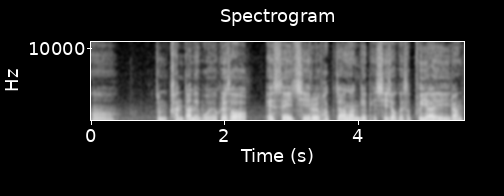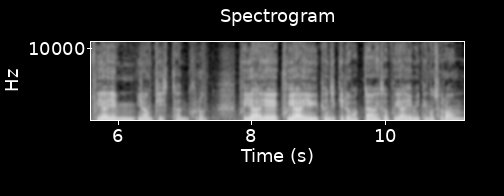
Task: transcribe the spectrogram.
어, 좀 간단해 보여요. 그래서 SH를 확장한 게 배시죠. 그래서 VI랑 VIM이랑 비슷한 그런 VI, VI 편집기를 확장해서 VIM이 된 것처럼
